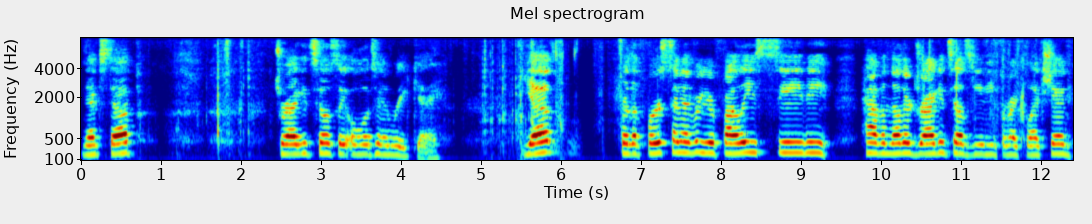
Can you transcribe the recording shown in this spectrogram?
Next up, Dragon Tales de Hola Enrique. Yep, for the first time ever, you're finally seeing me have another Dragon Tales DVD for my collection.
